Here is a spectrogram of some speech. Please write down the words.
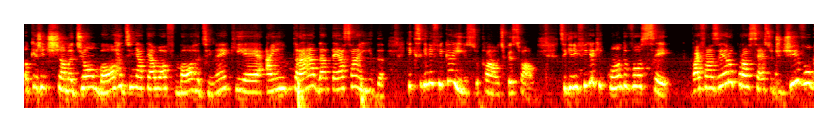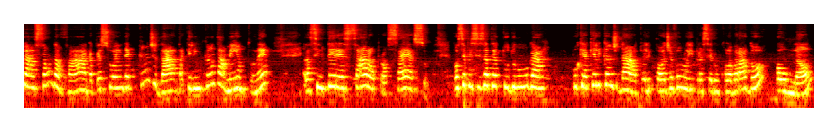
o que a gente chama de onboarding até o offboarding, né? Que é a entrada até a saída. O que, que significa isso, Cláudio, pessoal? Significa que quando você vai fazer o processo de divulgação da vaga, a pessoa ainda é candidata, aquele encantamento, né? Ela se interessar ao processo, você precisa ter tudo no lugar. Porque aquele candidato, ele pode evoluir para ser um colaborador ou não.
